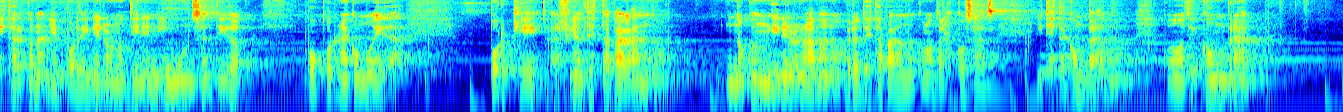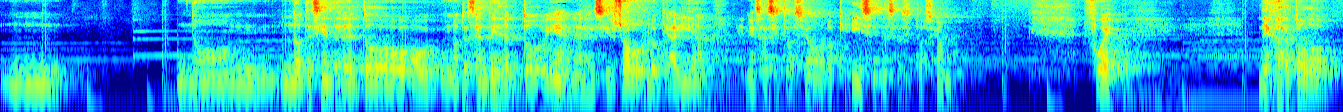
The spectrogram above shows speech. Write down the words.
estar con alguien por dinero no tiene ningún sentido o por una comodidad. Porque al final te está pagando, no con dinero en la mano, pero te está pagando con otras cosas y te está comprando. Cuando te compra, mm, no, no te sientes del todo, no te sentís del todo bien. Es decir, yo lo que haría en esa situación, lo que hice en esa situación, fue dejar todo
